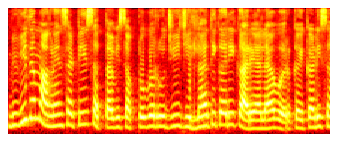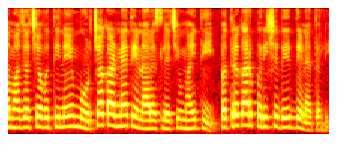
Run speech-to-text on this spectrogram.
विविध मागण्यांसाठी सत्तावीस ऑक्टोबर रोजी जिल्हाधिकारी कार्यालयावर कैकाडी समाजाच्या वतीने मोर्चा काढण्यात येणार असल्याची माहिती पत्रकार परिषदेत देण्यात आली.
